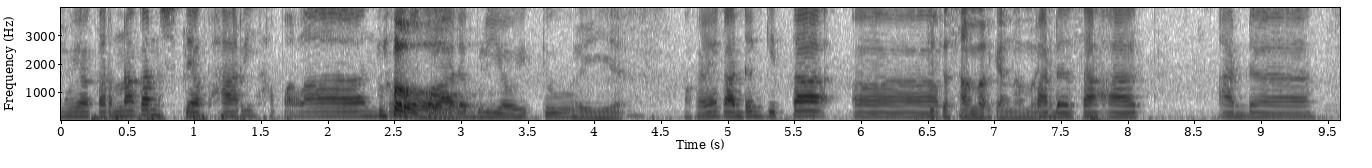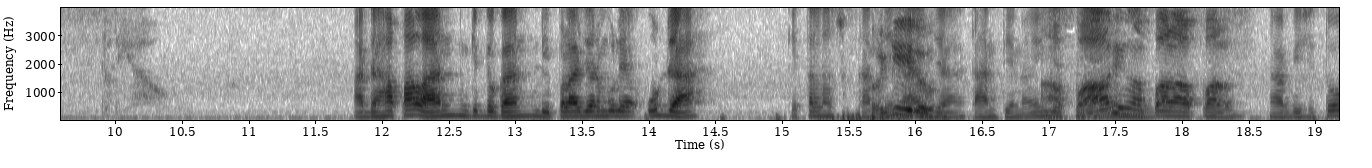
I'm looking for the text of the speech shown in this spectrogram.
Muyak karena kan setiap hari hafalan terus Oh. kalau ada beliau itu. Oh iya. Makanya kadang kita eh, kita samarkan namanya. pada saat ada ada hafalan gitu kan di pelajaran beliau udah. Kita langsung kantin Pergi aja kantin aja apa sendiri. yang apal-apal habis itu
